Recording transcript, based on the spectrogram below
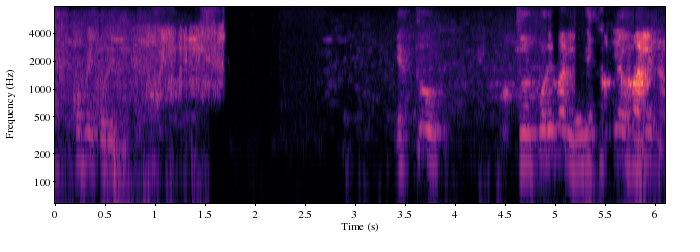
এক কপি করে দিতে একটু চুল পরিমাণ লেগে থাকলেও হবে না।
